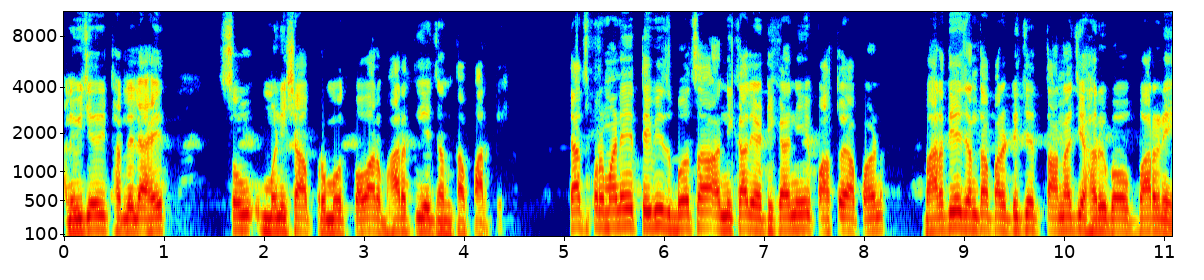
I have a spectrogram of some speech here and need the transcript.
आणि विजयी ठरलेले आहेत सौ मनीषा प्रमोद पवार भारतीय जनता पार्टी. त्याचप्रमाणे तेवीस ब चा निकाल या ठिकाणी पाहतोय आपण. भारतीय जनता पार्टीचे तानाजी हरिभाऊ बारणे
